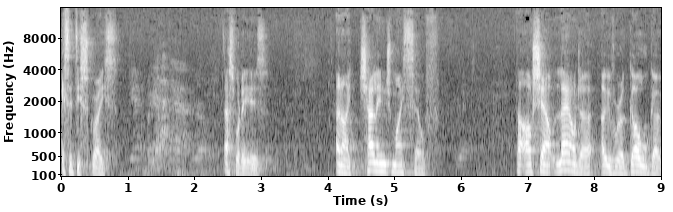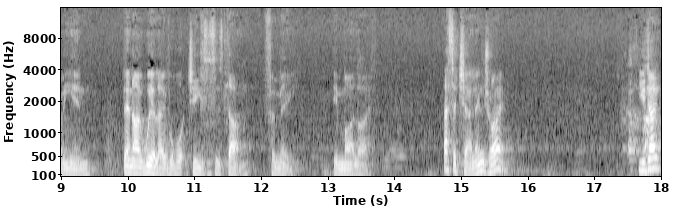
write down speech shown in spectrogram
it's a disgrace? That's what it is. And I challenge myself that I'll shout louder over a goal going in than I will over what Jesus has done for me in my life. That's a challenge, right? You don't,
